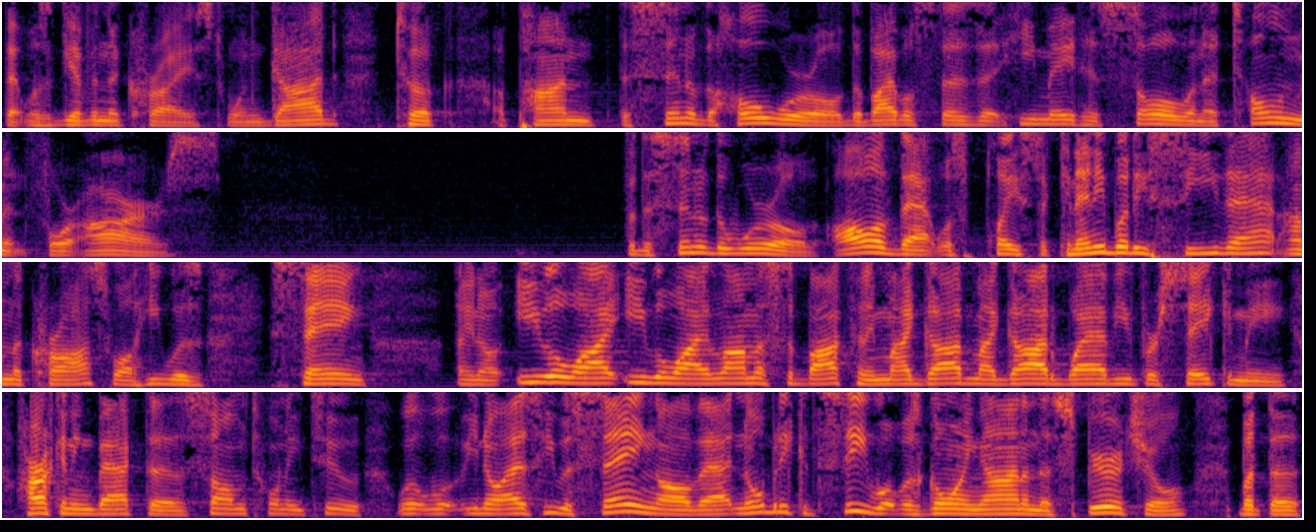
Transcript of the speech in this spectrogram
that was given to Christ. When God took upon the sin of the whole world, the Bible says that He made His soul an atonement for ours. For the sin of the world, all of that was placed. Can anybody see that on the cross while He was saying, you know, Eloi, Eloi, lama sabachthani, my God, my God, why have you forsaken me? Harkening back to Psalm 22. Well, you know, as he was saying all that, nobody could see what was going on in the spiritual, but the,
